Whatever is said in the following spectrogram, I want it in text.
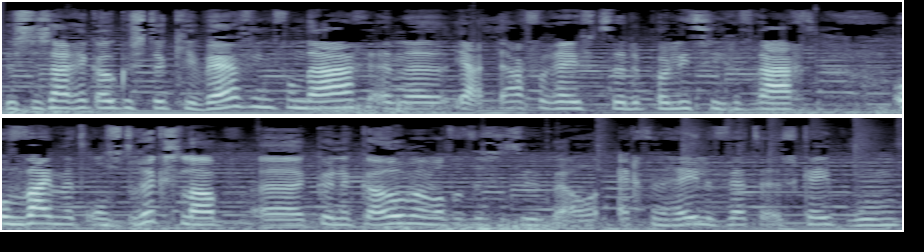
Dus er is eigenlijk ook een stukje werving vandaag. En ja, daarvoor heeft de politie gevraagd of wij met ons drugslab kunnen komen. Want dat is natuurlijk wel echt een hele vette escape room.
